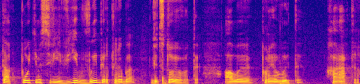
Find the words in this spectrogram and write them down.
Так, потім свій вибір треба відстоювати, але проявити характер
